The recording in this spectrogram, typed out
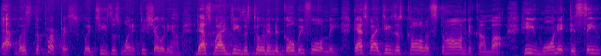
That was the purpose, what Jesus wanted to show them. That's why Jesus told them to go before me. That's why Jesus called a storm to come up. He wanted to see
